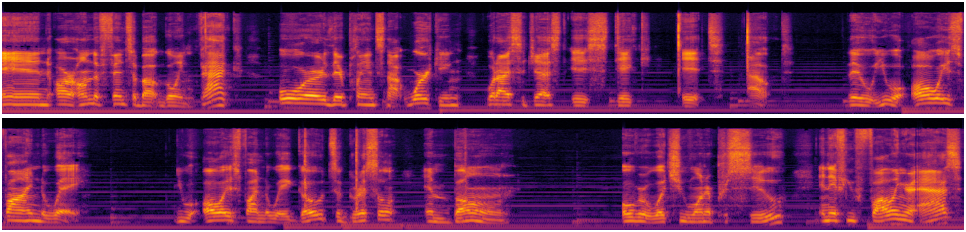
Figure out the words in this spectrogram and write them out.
and are on the fence about going back or their plan's not working, what I suggest is stick it out. They will, you will always find a way. You will always find a way. Go to Gristle and Bone over what you want to pursue. And if you fall on your ass,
